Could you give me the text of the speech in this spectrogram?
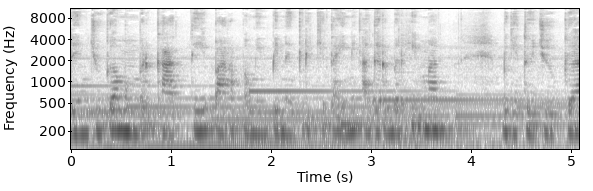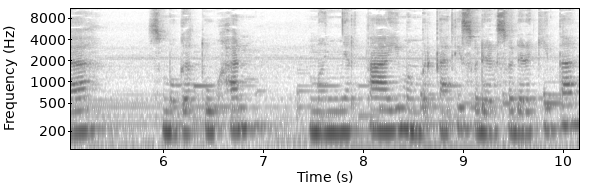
dan juga memberkati para pemimpin negeri kita ini agar berhikmat. Begitu juga semoga Tuhan menyertai memberkati saudara-saudara kita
